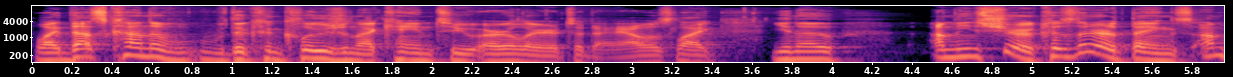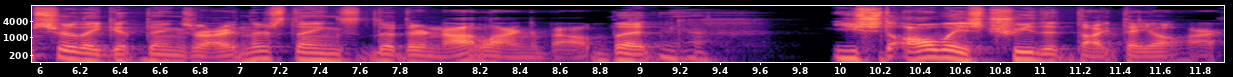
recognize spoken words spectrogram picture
Like that's kind of the conclusion I came to earlier today. I was like, you know, I mean, sure, because there are things I'm sure they get things right, and there's things that they're not lying about, but you should always treat it like they are,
